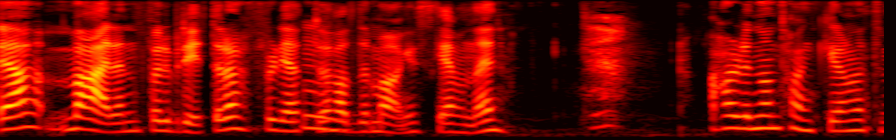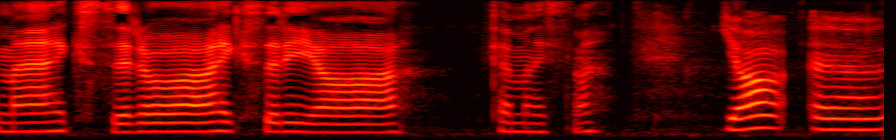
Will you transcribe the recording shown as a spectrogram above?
ja, være en forbryter, da, fordi at du Mm. hadde magiske evner. Har du noen tanker om dette med hekser og hekseri og feminisme? Ja, eh,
